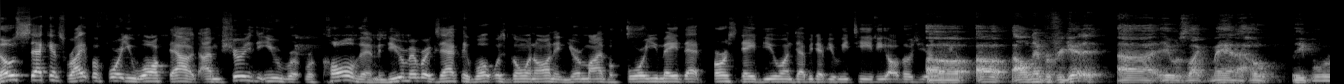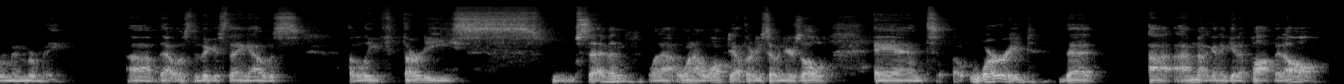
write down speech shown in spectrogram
those seconds right before you walked out, I'm sure that you re- recall them. And do you remember exactly what was going on in your mind before you made that first debut on WWE TV all those years? Uh, uh, I'll never forget it. Uh, it was like, man, I hope people remember me. Uh, that was the biggest thing. I was, I believe, 37 when I when I walked out, 37 years old, and worried that I, I'm not going to get a pop at all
